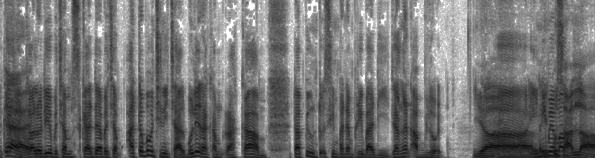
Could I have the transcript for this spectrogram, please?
kan? kan? Kalau dia macam sekadar macam Ataupun macam ni Chal Boleh rakam-rakam Tapi untuk simpanan peribadi Jangan upload Ya, Ah, ini memang salah.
